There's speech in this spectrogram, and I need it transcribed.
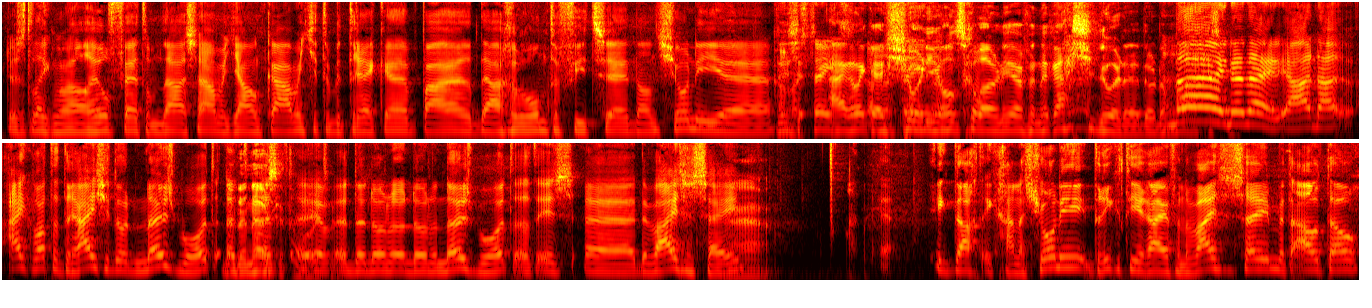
Dus het leek me wel heel vet om daar samen met jou een kamertje te betrekken. Een paar dagen rond te fietsen. En dan Johnny... eh, Dus steeds- eigenlijk heeft Johnny ons gewoon nu even een reisje door de, door de Nee, nee, nee. Ja, nou, eigenlijk wat het reisje door de neusboord... Door de het- neus het- het hoort. eh, de- door, de- door de neusboord, dat is eh, de Wijzenzee. Ja. Ik dacht, ik ga naar Johnny, drie kwartier rijden van de Wijzenzee met de auto.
